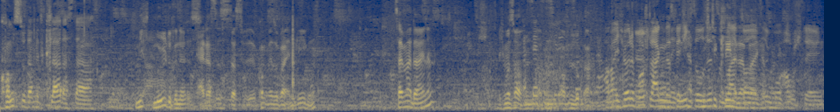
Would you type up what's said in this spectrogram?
Kommst du damit klar, dass da nicht Müll drin ist? Ja, das, ist, das kommt mir sogar entgegen. Zeig mal deine. Ich muss mal auf den, auf den, auf den Look achten. Aber ich würde vorschlagen, dass wir nicht so sitzen bleiben, sondern uns irgendwo aufstellen.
